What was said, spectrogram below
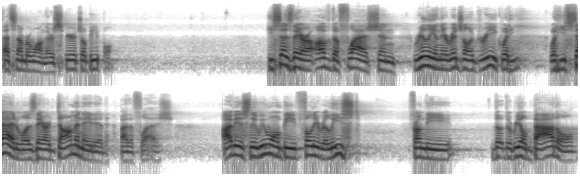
That's number one. They're a spiritual people. He says they are of the flesh, and really in the original Greek, what he, what he said was they are dominated by the flesh. Obviously, we won't be fully released from the, the, the real battle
